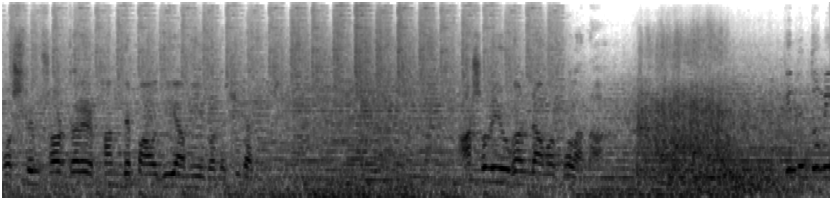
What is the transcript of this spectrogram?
মুসলিম সরকারের ফান্দে পাও দিয়ে আমি এই কথা স্বীকার করছি। আসলে উগান্ডা আমার পোলা না। কিন্তু তুমি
